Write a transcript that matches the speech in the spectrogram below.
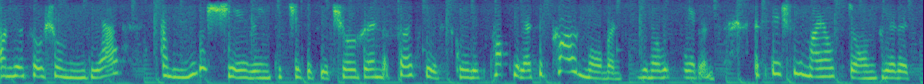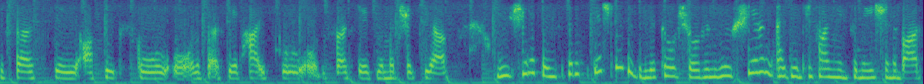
on your social media and you were sharing pictures of your children. The first day of school is popular. It's a proud moment, you know, with parents, especially milestones, whether it's the first day of big school or the first day of high school or the first day of your matric year. We share things, but especially with little children, we're sharing identifying information about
